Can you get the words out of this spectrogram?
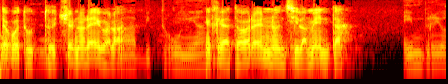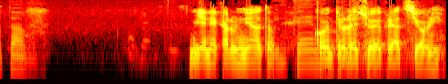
Dopotutto c'è una regola. Il Creatore non si lamenta. Viene calunniato contro le sue creazioni.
